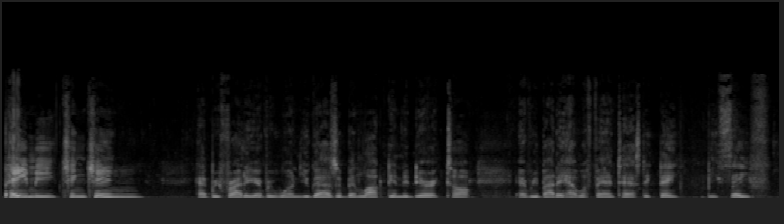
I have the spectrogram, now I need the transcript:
Pay me, ching ching. Happy Friday, everyone. You guys have been locked into Derek Talk. Everybody have a fantastic day. Be safe.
